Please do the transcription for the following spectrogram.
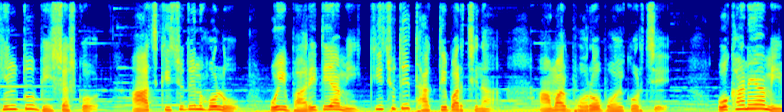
কিন্তু বিশ্বাস কর আজ কিছুদিন হলো ওই বাড়িতে আমি কিছুতেই থাকতে পারছি না। আমার বড় ভয় করছে। ওখানে আমি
